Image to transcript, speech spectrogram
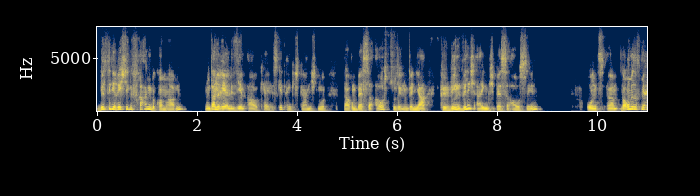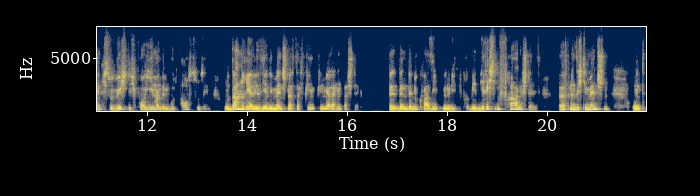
bis sie die richtigen Fragen bekommen haben und dann realisieren, ah, okay, es geht eigentlich gar nicht nur darum, besser auszusehen. Und wenn ja, für wen will ich eigentlich besser aussehen? Und ähm, warum ist es mir eigentlich so wichtig, vor jemandem gut auszusehen? Und dann realisieren die Menschen, dass da viel, viel mehr dahinter steckt. Wenn, wenn, wenn du quasi, wenn du die, die richtigen Fragen stellst, öffnen sich die Menschen. Und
